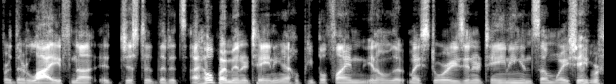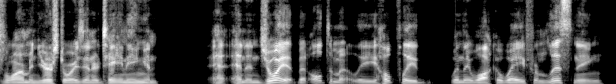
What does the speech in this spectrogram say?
for their life, not it just that it's. I hope I'm entertaining. I hope people find you know that my story is entertaining in some way, shape, or form, and your story is entertaining, and and enjoy it. But ultimately, hopefully, when they walk away from listening,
